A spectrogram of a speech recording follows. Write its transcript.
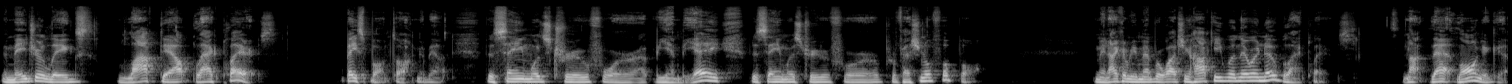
The major leagues locked out black players. Baseball, I'm talking about. The same was true for uh, the NBA. The same was true for professional football. I mean, I can remember watching hockey when there were no black players. Not that long ago.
